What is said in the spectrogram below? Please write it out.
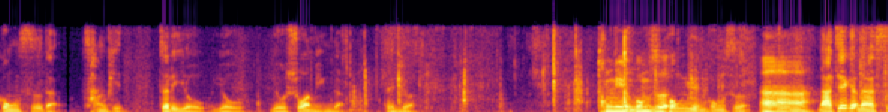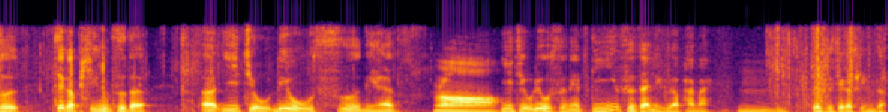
公司的藏品，这里有有有说明的，这个。通运公司。通运公司。嗯嗯嗯。那这个呢是这个瓶子的，呃，一九六四年。哦。一九六四年第一次在纽约拍卖。嗯。就是这个瓶子。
